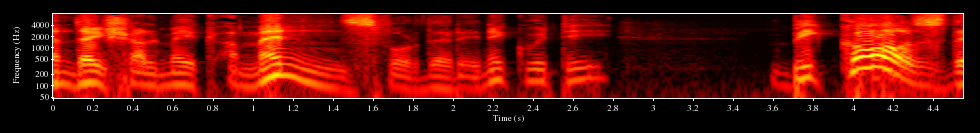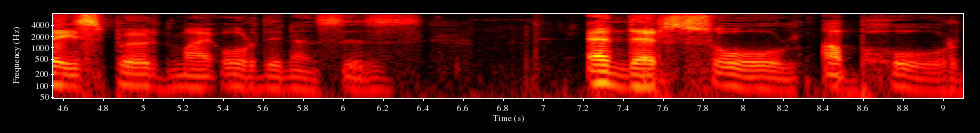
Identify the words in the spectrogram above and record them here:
And they shall make amends for their iniquity, because they spurned my ordinances, and their soul abhorred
